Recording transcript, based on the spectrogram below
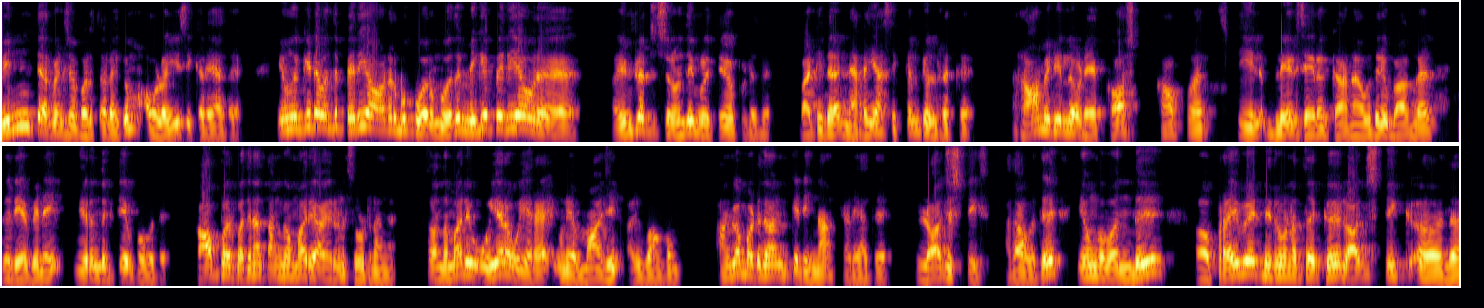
வின் டர்பைன்ஸை பொறுத்த வரைக்கும் அவ்வளோ ஈஸி கிடையாது. இவங்க கிட்ட வந்து பெரிய ஆர்டர் புக் வரும்போது மிகப்பெரிய ஒரு இன்ஃப்ராஸ்ட்ரக்சர் வந்து உங்களுக்கு தேவைப்படுது. பட் இதில் நிறைய சிக்கல்கள் இருக்கு. ரா மெட்டீரியலோடைய காஸ்ட் காப்பர் ஸ்டீல் பிளேட் செய்யறதுக்கான உதிரி பாகங்கள் இதோடைய விலை உயர்ந்துகிட்டே போகுது. காப்பர் பார்த்தீங்கன்னா தங்க மாதிரி ஆயிரும்னு சொல்றாங்க. ஸோ அந்த மாதிரி உயர உயர இவங்களுடைய மார்ஜின் அழிவாங்கும் அங்க மட்டும்தான் கேட்டீங்கன்னா கிடையாது. லாஜிஸ்டிக்ஸ் அதாவது இவங்க வந்து பிரைவேட் நிறுவனத்துக்கு லாஜிஸ்டிக் இந்த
